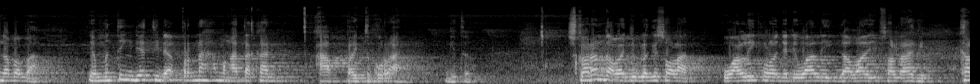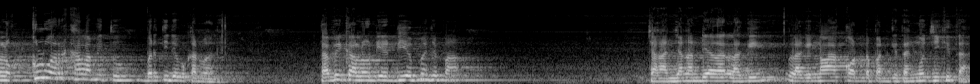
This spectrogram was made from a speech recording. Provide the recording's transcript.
Nggak apa-apa. Yang penting dia tidak pernah mengatakan apa itu Quran? Gitu. Sekarang nggak wajib lagi sholat. Wali kalau jadi wali nggak wajib sholat lagi. Kalau keluar kalam itu berarti dia bukan wali. Tapi kalau dia diam aja pak jangan-jangan dia lagi lagi ngelakon depan kita nguji kita.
